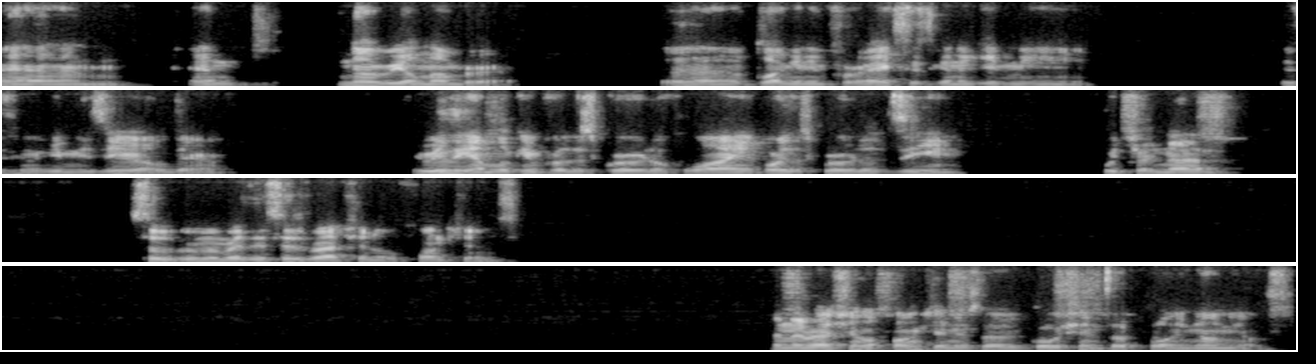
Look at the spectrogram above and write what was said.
and and no real number uh, plugging in for x is going to give me is going to give me zero there. Really, I'm looking for the square root of y or the square root of z, which are not. So remember, this is rational functions. And the rational function is a quotient of polynomials.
